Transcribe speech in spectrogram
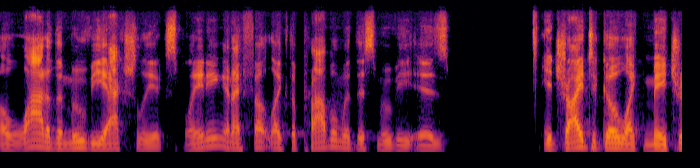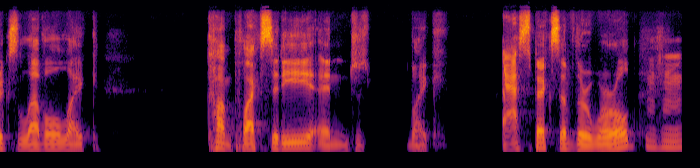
a lot of the movie actually explaining, and I felt like the problem with this movie is it tried to go like Matrix level, like complexity and just like aspects of their world hmm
